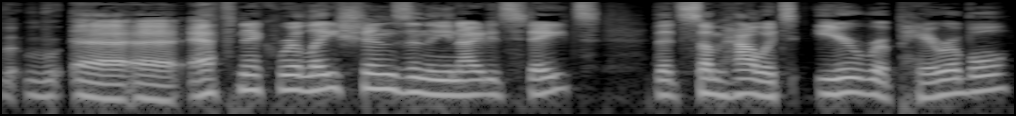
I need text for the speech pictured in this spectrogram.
uh, uh, ethnic relations in the United States, that somehow it's irreparable.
